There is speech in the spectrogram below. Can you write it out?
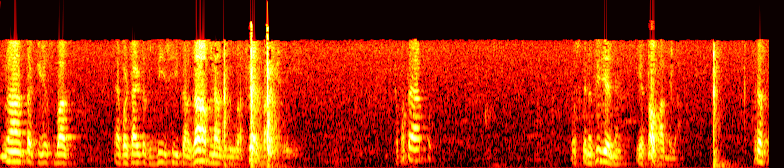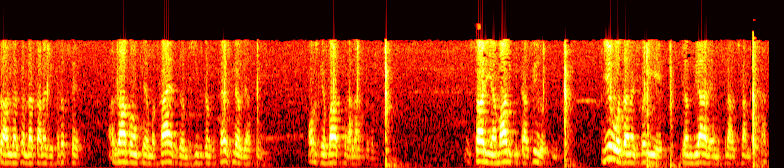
یہاں تک کہ اس وقت ہیپاٹائٹس بی سی کا عذاب نازل ہوا، پھر بارش ہوئی۔ تو پتہ ہے آپ کو؟ اس کے نتیجے میں یہ تحفہ ملا۔ پھر اللہ اللہ تعالیٰ کی طرف سے عذابوں کے مسائل کے مصیبتوں کے فیصلے ہو جاتے ہیں اور اس کے بعد پھر حالات بدلتے ہیں ساری امال کی تاثیر ہوتی ہے۔ یہ وہ دانشوری ہے جو انبیاء علیہ السلام اسلام کے ساتھ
